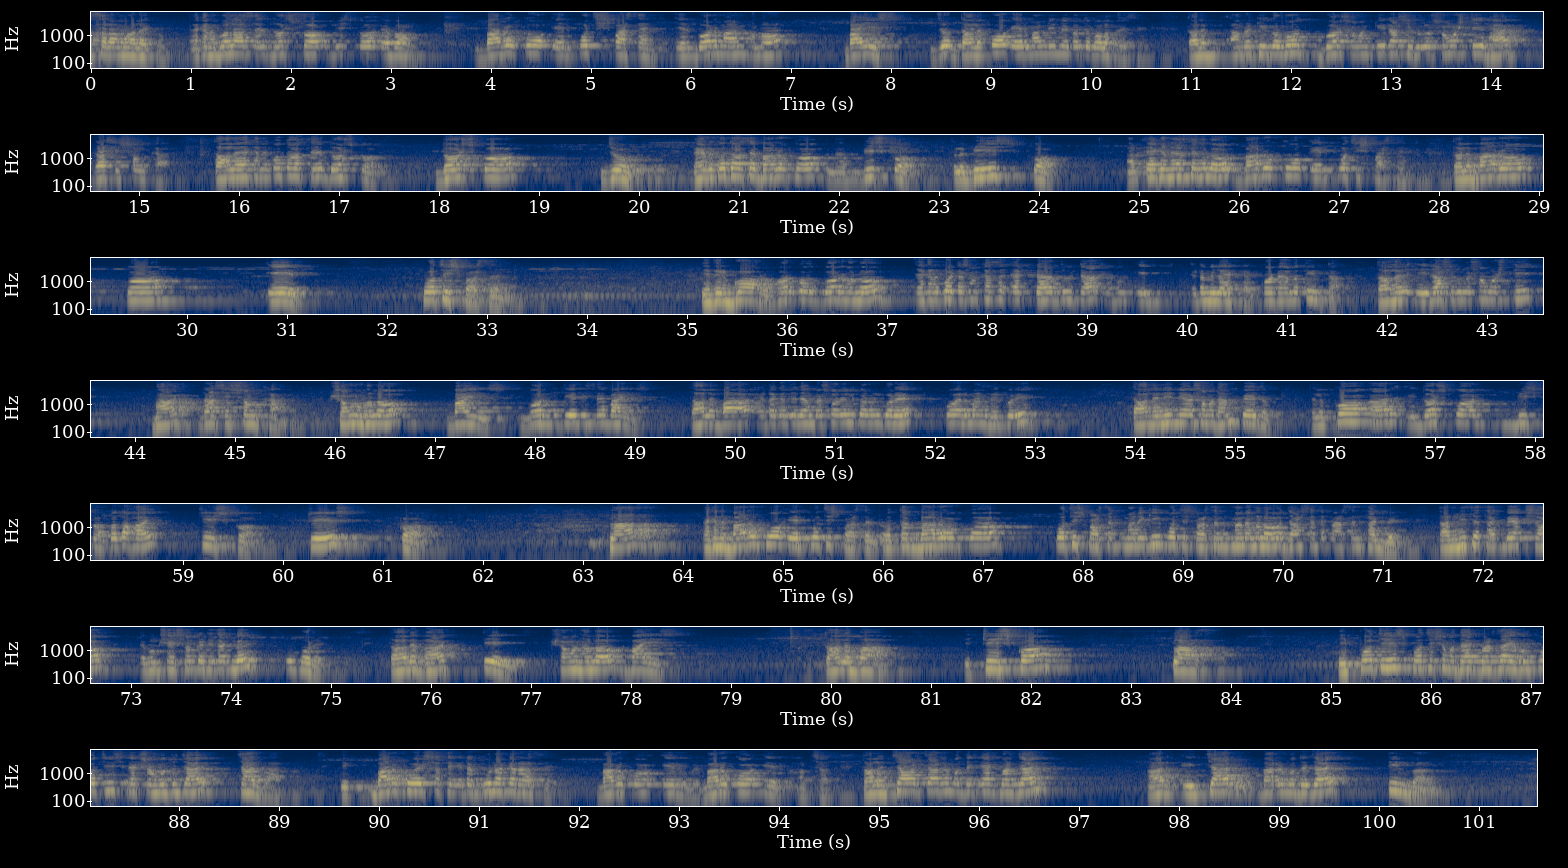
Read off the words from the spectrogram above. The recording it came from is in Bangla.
আসসালামু আলাইকুম। এখানে বলা আছে দশ ক বিশ ক এবং বারো ক এর পঁচিশ পার্সেন্ট। এর গড় মান হলো বাইশ। তাহলে ক এর মান নির্ণয় করতে বলা হয়েছে। তাহলে আমরা কি করব? গড় সমান কি? রাশিগুলোর সমষ্টি ভাগ রাশির সংখ্যা। তাহলে এখানে কত আছে? দশ ক দশ ক যোগ। এখানে কত আছে? বারো ক না বিশ ক তাহলে বিশ ক আর এখানে আছে হলো বারো ক এর পঁচিশ পার্সেন্ট। তাহলে বারো ক এর পঁচিশ পার্সেন্ট এদের গড় গড় গড় হলো এখানে কয়টা সংখ্যা আছে? একটা, দুইটা এবং এটা মিলে একটা। কয়টা হলো তিনটা? তাহলে এই রাশিগুলোর সমষ্টি ভাগ রাশির সংখ্যা। সমান হলো বাইশ, গড় দিয়ে দিছে বাইশ। তাহলে বা এটাকে যদি আমরা সরলীকরণ করে ক এর মান বের করি, তাহলে নির্ণয় সমাধান পেয়ে যাব। তাহলে ক আর এই দশ ক আর বিশ ক কত হয়? ত্রিশ ক। ত্রিশ ক। প্লাস এখানে বারো ক এর পঁচিশ পার্সেন্ট অর্থাৎ বারো ক পঁচিশ পার্সেন্ট মানে কি? পঁচিশ পার্সেন্ট মানে হলো যার সাথে পার্সেন্ট থাকবে, তার নিচে থাকবে একশো এবং সেই সংখ্যাটি থাকবে উপরে। তাহলে ভাগ তিন সমান হলো বাইশ। তাহলে বা ত্রিশ ক প্লাস এই পঁচিশ, পঁচিশের মধ্যে একবার যায় এবং পঁচিশ একশোর মধ্যে যায় চারবার। বারো ক এর সাথে এটা গুণাকার আছে, বারো ক এর হবে, বারো ক এর আচ্ছা। তাহলে চার, চারের মধ্যে একবার যায়, আর এই চার বারের মধ্যে যায় তিনবার।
